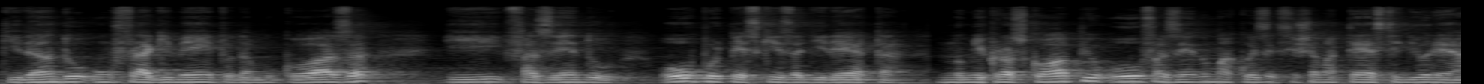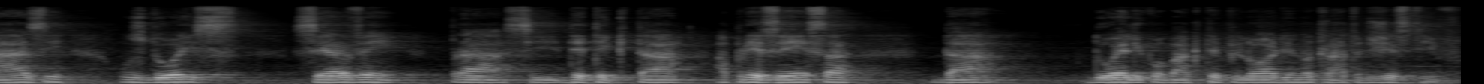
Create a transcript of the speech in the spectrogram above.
tirando um fragmento da mucosa e fazendo ou por pesquisa direta no microscópio ou fazendo uma coisa que se chama teste de urease. Os dois servem para se detectar a presença da, do Helicobacter pylori no trato digestivo.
